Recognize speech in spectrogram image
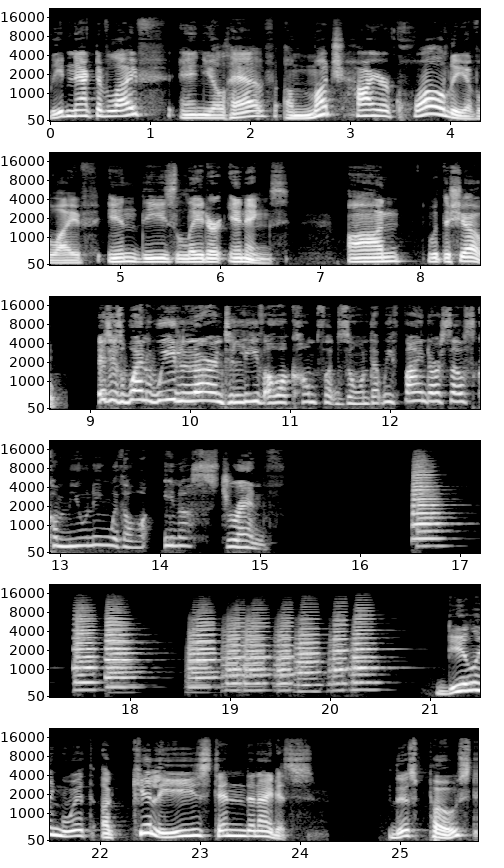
Lead an active life, and you'll have a much higher quality of life in these later innings. On with the show. It is when we learn to leave our comfort zone that we find ourselves communing with our inner strength. Dealing with Achilles tendonitis. This post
